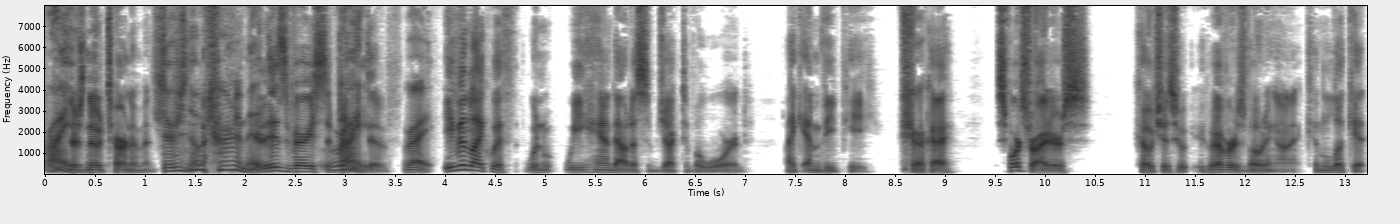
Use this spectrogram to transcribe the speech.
right? There's no tournament. There's no tournament. It is very subjective. right. Even like with when we hand out a subjective award, like MVP. Sure. Okay. Sports writers, coaches, who, whoever is voting on it can look at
